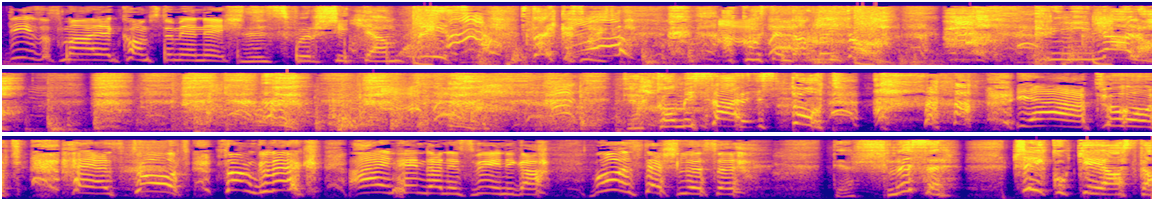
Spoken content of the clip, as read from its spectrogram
Dieses Mal entkommst du mir nicht. În sfârșit te-am prins! Stai că mai... Acum suntem doar noi două! Criminalo! Der Kommissar ist tot! Ja, tot. Er ist tot. Zum Glück. Ein Hindernis weniger. Wo ist der Schlüssel? Der Schlüssel! ce cu cheia asta?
